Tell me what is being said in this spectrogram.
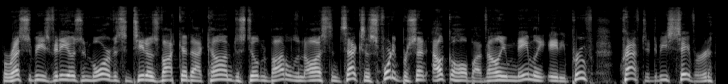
For recipes, videos, and more, visit Tito'sVodka.com. Distilled and bottled in Austin, Texas. 40% alcohol by volume, namely 80 proof. Crafted to be savored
